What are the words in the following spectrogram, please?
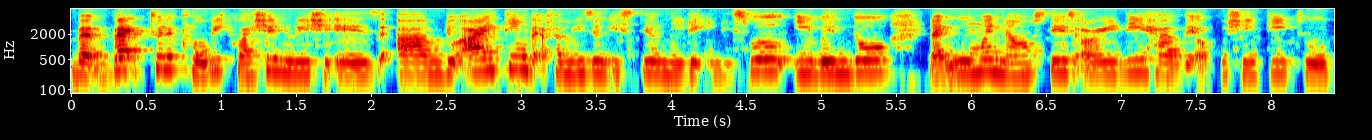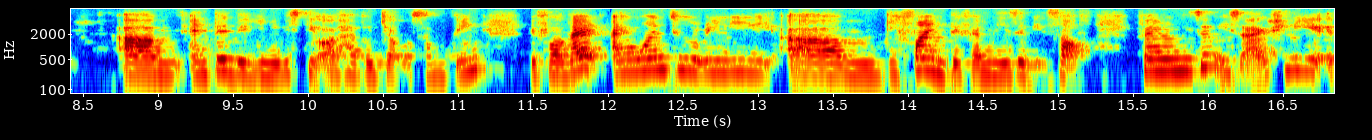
but back to the chloe question which is um do i think that feminism is still needed in this world even though like women nowadays already have the opportunity to um, enter the university or have a job or something. Before that, I want to really um, define the feminism itself. Feminism is actually a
